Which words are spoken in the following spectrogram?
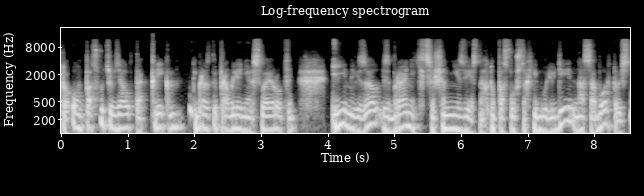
что он, по сути, взял так криком бразды правления в свои руки и навязал избрание совершенно неизвестных, но послушных ему людей на собор, то есть,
